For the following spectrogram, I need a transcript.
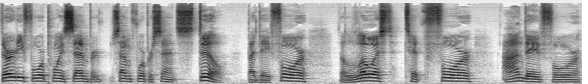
34.74% still by day four. The lowest tip four on day four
